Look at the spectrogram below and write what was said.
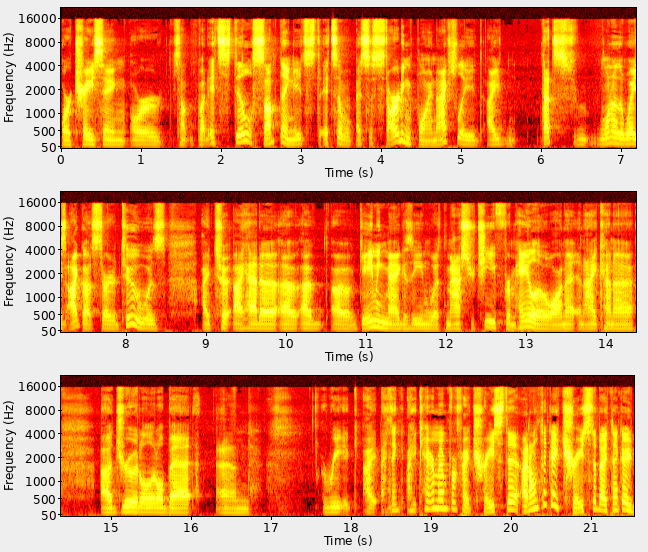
or tracing or some, but it's still something. It's it's a it's a starting point. Actually, I that's one of the ways I got started too. Was I took I had a, a, a gaming magazine with Master Chief from Halo on it, and I kind of uh, drew it a little bit and re I, I think I can't remember if I traced it. I don't think I traced it. I think I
